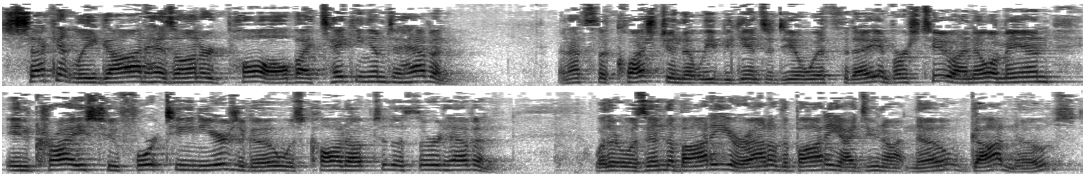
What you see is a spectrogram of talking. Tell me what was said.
Secondly, God has honored Paul by taking him to heaven. And that's the question that we begin to deal with today. In verse 2, I know a man in Christ who 14 years ago was caught up to the third heaven. Whether it was in the body or out of the body, I do not know. God knows.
